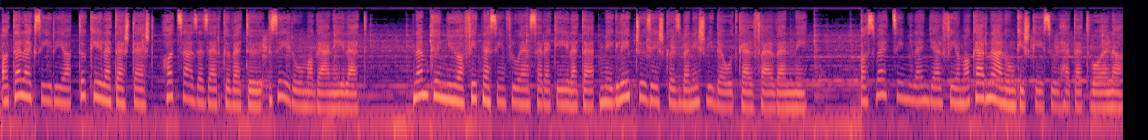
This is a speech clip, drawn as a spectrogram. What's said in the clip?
A Telex írja, tökéletes test, 600 ezer követő, zéró magánélet. Nem könnyű a fitness influencerek élete, még lépcsőzés közben is videót kell felvenni. A Sweat című lengyel film akár nálunk is készülhetett volna.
